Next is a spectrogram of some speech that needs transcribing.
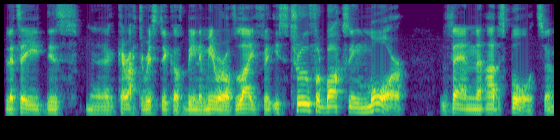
let's say this uh, characteristic of being a mirror of life is true for boxing more than other sports? Huh?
